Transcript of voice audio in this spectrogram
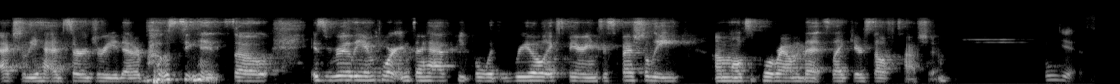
actually had surgery that are posting it. So it's really important to have people with real experience, especially um, multiple round vets like yourself, Tasha. Yes.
